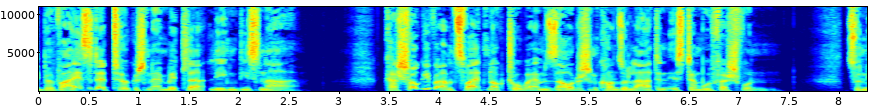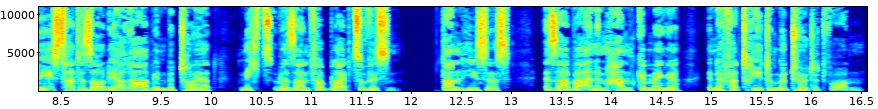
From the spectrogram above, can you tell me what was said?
Die Beweise der türkischen Ermittler legen dies nahe. Khashoggi war am 2. Oktober im saudischen Konsulat in Istanbul verschwunden. Zunächst hatte Saudi-Arabien beteuert, nichts über seinen Verbleib zu wissen. Dann hieß es, er sei bei einem Handgemenge in der Vertretung getötet worden.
